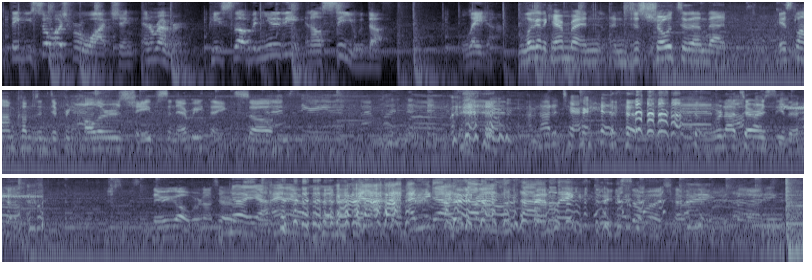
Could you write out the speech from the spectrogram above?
Thank you so much for watching, and remember, peace, love, and unity, and I'll see you with the later. Look at the camera and, and just show to them that Islam comes in different colors, shapes, and everything. So I'm Syrian. I'm Muslim. I'm not a terrorist. we're not I'll terrorists help either. Just, there you go. We're not terrorists. No, yeah, I know. yeah, I make fun all the time. Like, Thank you so much. Have a good one. Bye.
